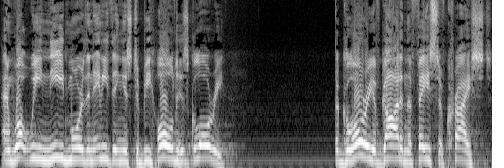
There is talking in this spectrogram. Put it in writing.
And what we need more than anything is to behold His glory. The glory of God in the face of Christ.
